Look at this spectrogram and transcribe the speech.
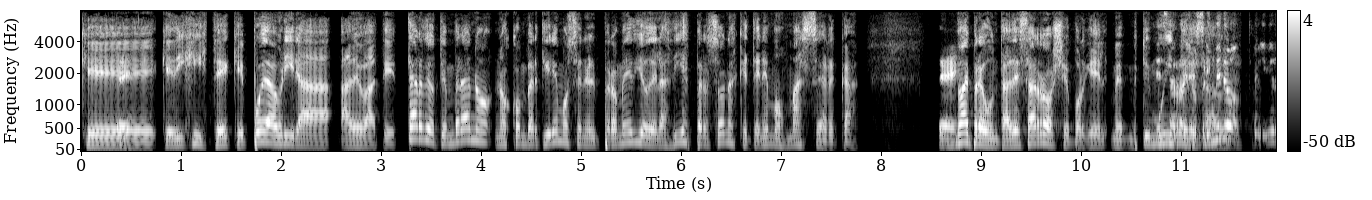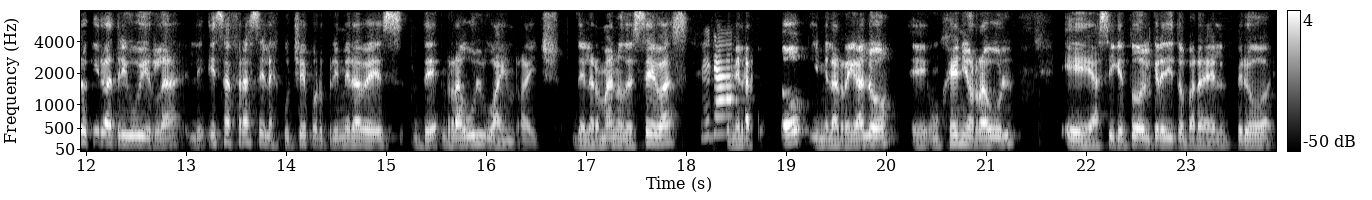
que, dijiste que puede abrir a, debate. Tarde o temprano nos convertiremos en el promedio de las 10 personas que tenemos más cerca. No hay pregunta, desarrolle, porque me, estoy muy interesado. Primero, primero quiero atribuirla. Esa frase la escuché por primera vez de Raúl Weinreich, del hermano de Sebas, que me la contó y me la regaló. Eh, un genio Raúl, eh, así que todo el crédito para él. Pero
